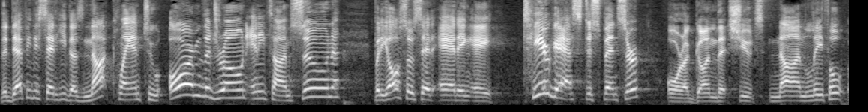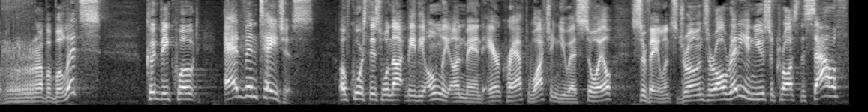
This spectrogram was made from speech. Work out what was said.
the deputy said he does not plan to arm the drone anytime soon, but he also said adding a tear gas dispenser or a gun that shoots non lethal rubber bullets could be, quote, advantageous. Of course, this will not be the only unmanned aircraft watching U.S. soil. Surveillance drones are already in use across the South,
